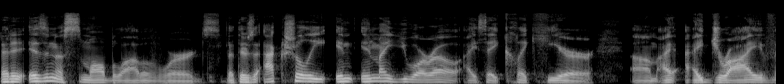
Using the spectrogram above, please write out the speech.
that it isn't a small blob of words. That there's actually in in my URL, I say click here. Um, I I drive.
